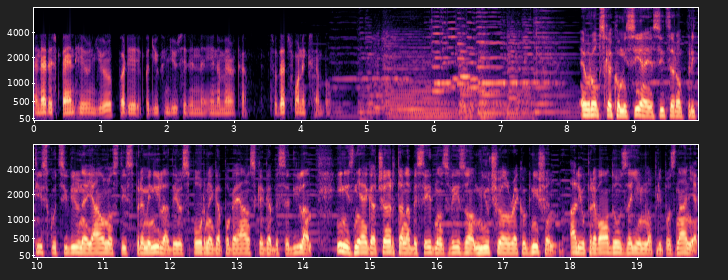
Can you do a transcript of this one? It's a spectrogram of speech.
and that is banned here in Europe, but it, but you can use it in in America. So that's one example. Evropska komisija je sicer ob pritisku civilne javnosti spremenila del spornega pogajalskega besedila in iz njega črtala besedno zvezo Mutual Recognition ali v prevodu vzajemno pripoznanje,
